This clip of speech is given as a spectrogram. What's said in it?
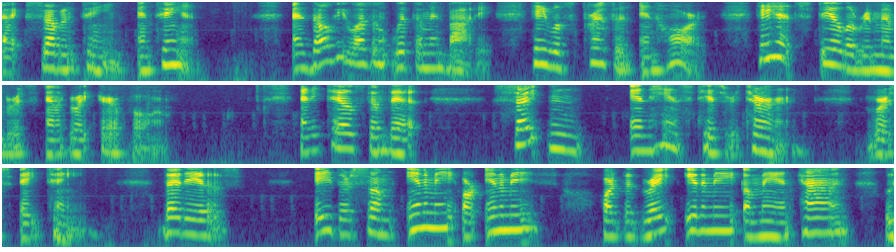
Acts 17 and 10. And though he wasn't with them in body, he was present in heart. He had still a remembrance and a great care for them. And he tells them that Satan enhanced his return verse 18. That is, either some enemy or enemies, or the great enemy of mankind who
